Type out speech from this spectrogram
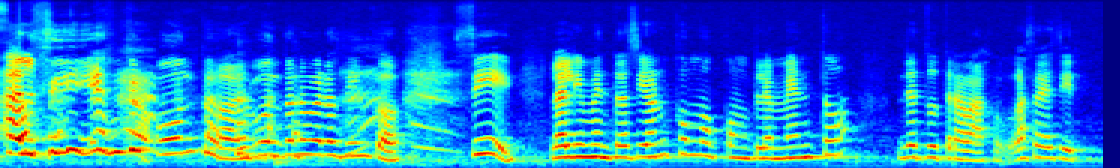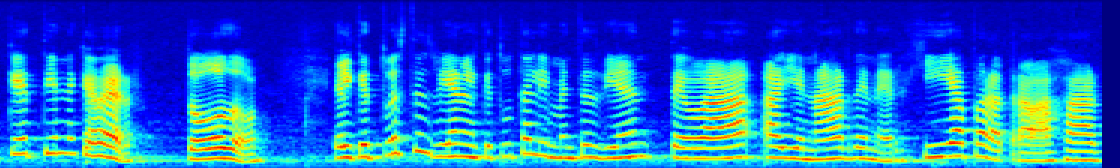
al, siguiente punto, al punto número 5. Sí, la alimentación como complemento de tu trabajo. Vas a decir, ¿qué tiene que ver? Todo. El que tú estés bien, el que tú te alimentes bien, te va a llenar de energía para trabajar,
